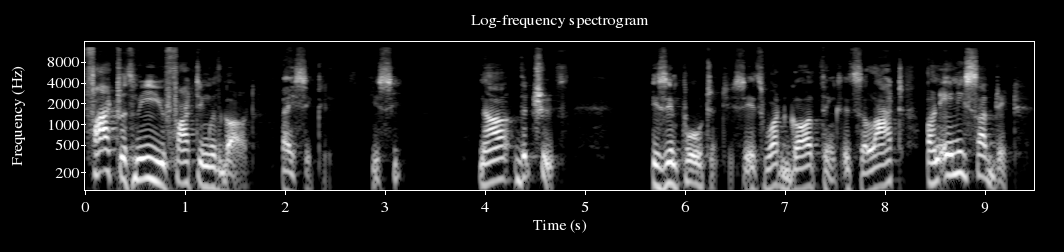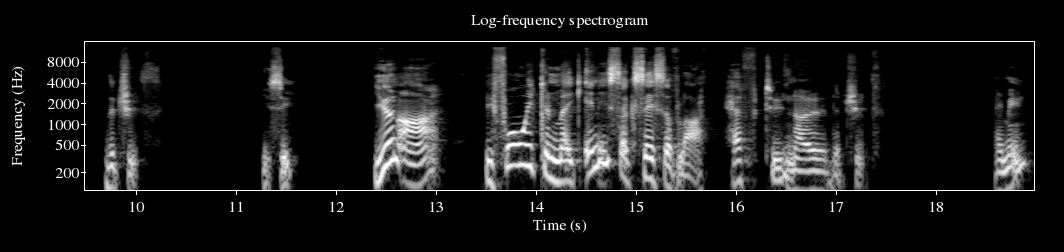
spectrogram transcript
fight with me, you're fighting with God, basically. You see? Now, the truth is important. You see, it's what God thinks. It's a light on any subject, the truth. You see? You and I, before we can make any success of life, have to know the truth. Amen?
